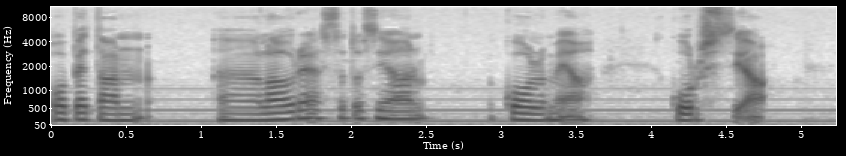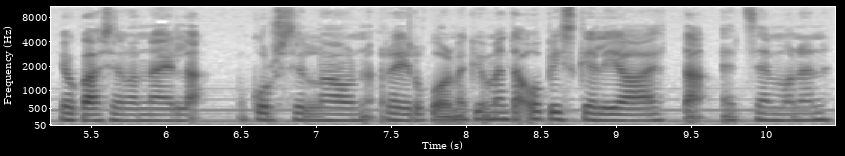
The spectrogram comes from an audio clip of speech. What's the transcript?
opetan ää, Laureassa tosiaan kolmea kurssia. Jokaisella näillä kurssilla on reilu 30 opiskelijaa, että, että semmoinen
